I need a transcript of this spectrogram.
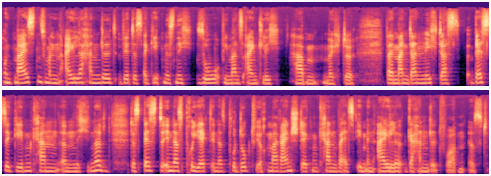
und meistens, wenn man in Eile handelt, wird das Ergebnis nicht so, wie man es eigentlich haben möchte, weil man dann nicht das Beste geben kann, ähm, nicht ne, das Beste in das Projekt, in das Produkt, wie auch immer reinstecken kann, weil es eben in Eile gehandelt worden ist.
